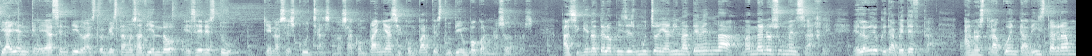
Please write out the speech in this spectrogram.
Si hay alguien que le haya sentido a esto que estamos haciendo, ese eres tú, que nos escuchas, nos acompañas y compartes tu tiempo con nosotros. Así que no te lo pienses mucho y anímate, venga, mándanos un mensaje, el audio que te apetezca, a nuestra cuenta de Instagram,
